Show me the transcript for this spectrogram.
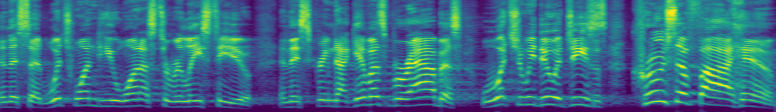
and they said, Which one do you want us to release to you? And they screamed out, Give us Barabbas. What should we do with Jesus? Crucify him.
